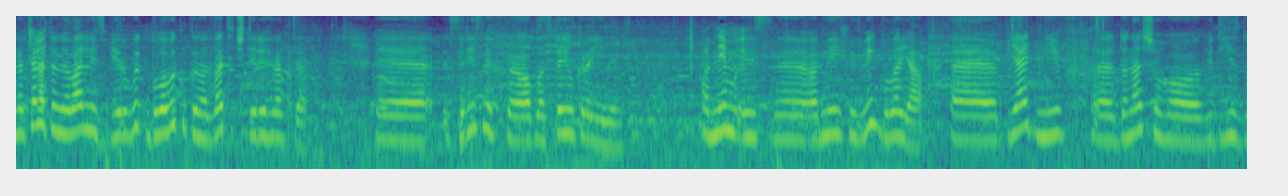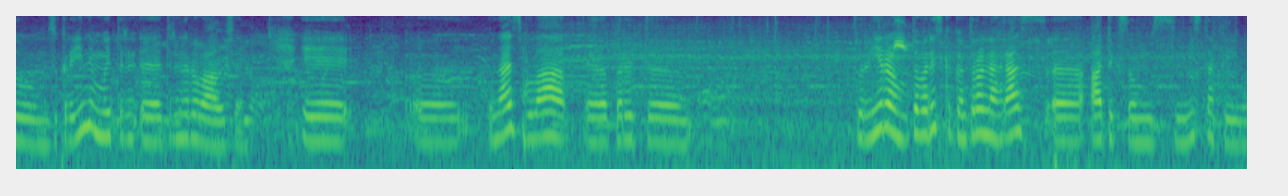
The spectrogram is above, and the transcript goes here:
Навчально-тренувальний збір було викликано 24 гравця е, з різних е, областей України. Одним із е, одних із них була я. П'ять днів до нашого від'їзду з України ми тренувалися. У нас була перед турніром товариська контрольна гра з Атексом з міста Києва.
